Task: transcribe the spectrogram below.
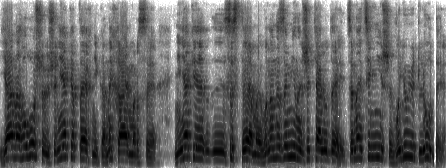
Я наголошую, що ніяка техніка, не хаймерси, ніякі е, системи, воно не замінить життя людей. Це найцінніше. Воюють люди.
